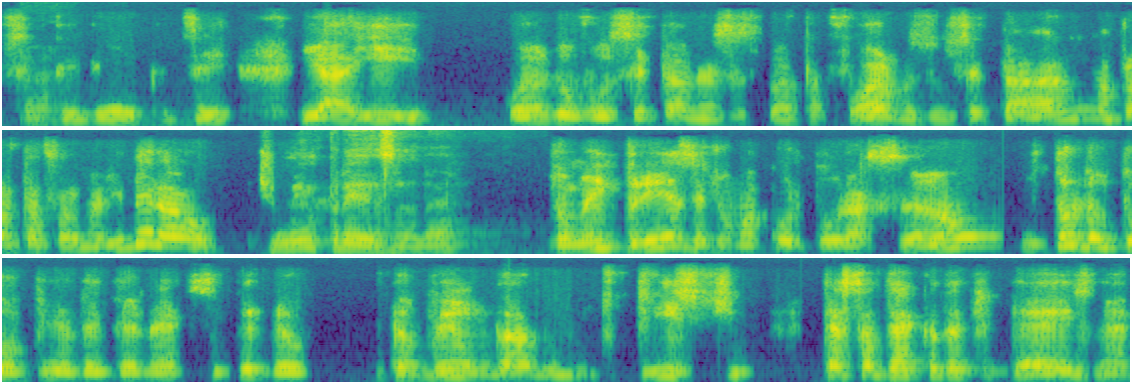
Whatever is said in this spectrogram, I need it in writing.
Você é. entendeu? Quer dizer, e aí, quando você está nessas plataformas, você está numa plataforma liberal. De uma empresa, né? De uma empresa, de uma corporação, e toda a utopia da internet se perdeu também um dado muito triste dessa década de 10, né?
